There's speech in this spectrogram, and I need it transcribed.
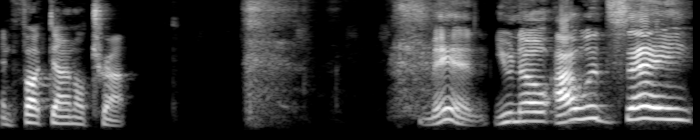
and fuck Donald Trump. Man, you know, I would say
